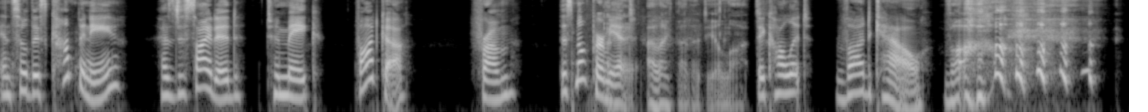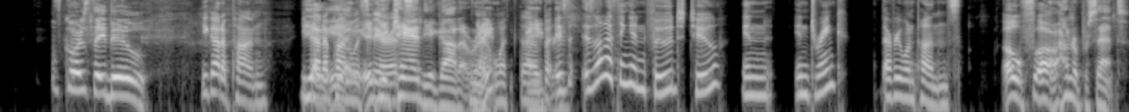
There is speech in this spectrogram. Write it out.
And so this company has decided to make vodka from this milk permeate. Okay, I like that idea a lot. They call it Vodkow. Va- of course they do. You got a pun. You got a pun with spirits. if you can, you got it Yeah, right. with the, but is is that a thing in food too? In in drink, everyone puns. oh, f- uh, 100%.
